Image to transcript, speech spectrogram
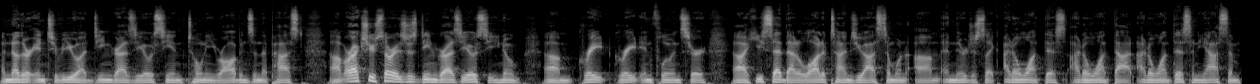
another interview at Dean Graziosi and Tony Robbins in the past, um, or actually, sorry, it's just Dean Graziosi. You know, um, great, great influencer. Uh, he said that a lot of times you ask someone um, and they're just like, I don't want this, I don't want that, I don't want this. And he asked them,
